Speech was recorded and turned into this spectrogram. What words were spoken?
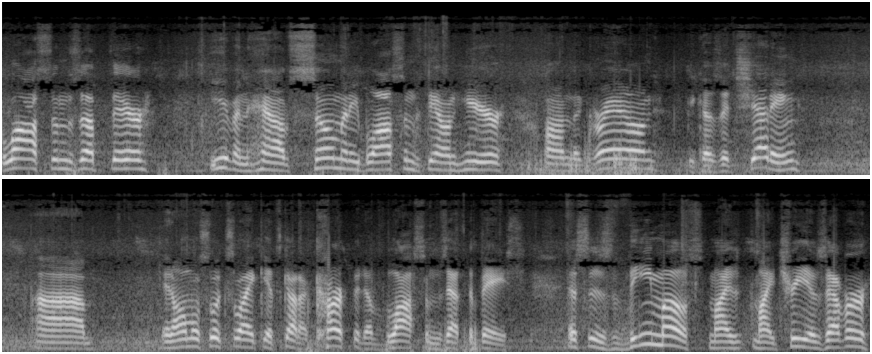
blossoms up there. Even have so many blossoms down here on the ground because it's shedding. Uh, it almost looks like it's got a carpet of blossoms at the base. This is the most my, my tree has ever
